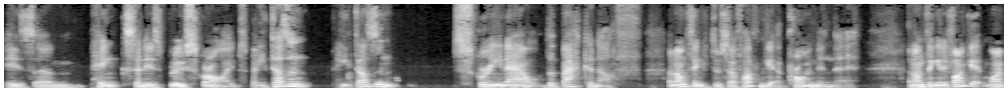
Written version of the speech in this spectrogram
his um, pinks and his blue scribes, but he doesn't he doesn't screen out the back enough. And I'm thinking to myself, I can get a prime in there. And I'm thinking if I get my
